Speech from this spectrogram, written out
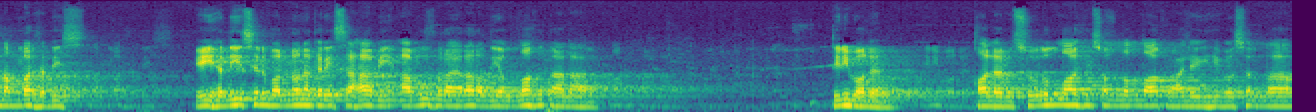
নম্বর হাদিস এই হাদিসের বর্ণনাকারী সাহাবি আবু হরায়রা রাদিয়াল্লাহু তাআলা আনহু। তিনি বলেন قال رسول الله صلى الله عليه وسلم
